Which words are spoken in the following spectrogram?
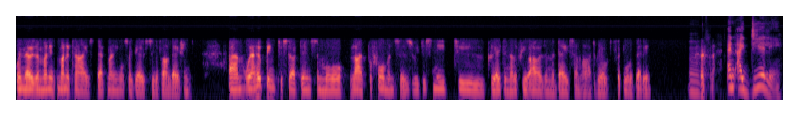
when those are monetized, that money also goes to the foundation. Um, we're hoping to start doing some more live performances. We just need to create another few hours in the day somehow to be able to fit all of that in. Mm. and ideally,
